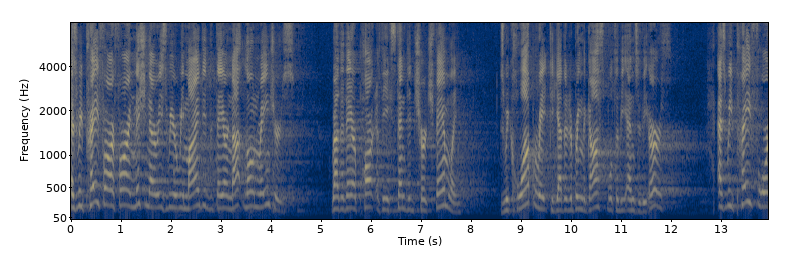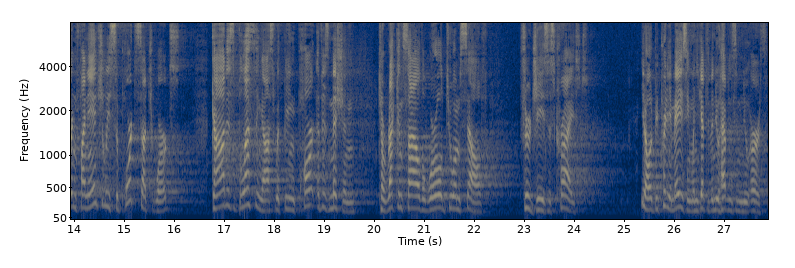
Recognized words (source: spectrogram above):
As we pray for our foreign missionaries, we are reminded that they are not lone rangers. Rather, they are part of the extended church family. As we cooperate together to bring the gospel to the ends of the earth, as we pray for and financially support such works, God is blessing us with being part of his mission to reconcile the world to himself through Jesus Christ. You know, it'd be pretty amazing when you get to the new heavens and the new earth.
